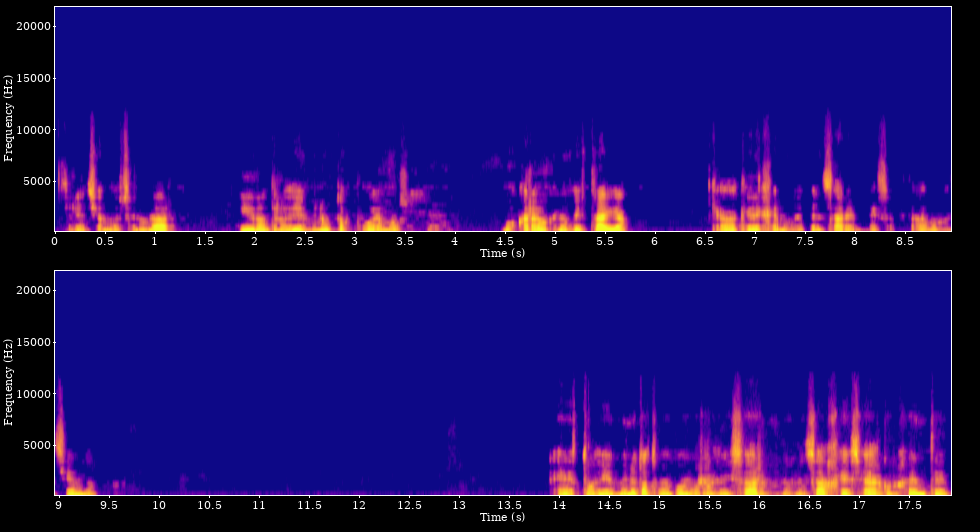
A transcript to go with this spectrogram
silenciando el celular y durante los 10 minutos podemos buscar algo que nos distraiga, que haga que dejemos de pensar en eso que estábamos haciendo. En estos 10 minutos también podemos revisar los mensajes, si hay algo urgente.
